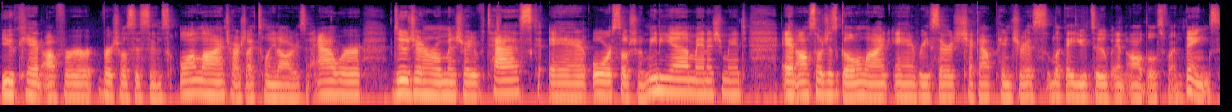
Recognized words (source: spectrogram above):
you can offer virtual assistants online, charge like $20 an hour, do general administrative tasks and or social media management and also just go online and research check out pinterest look at youtube and all those fun things.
